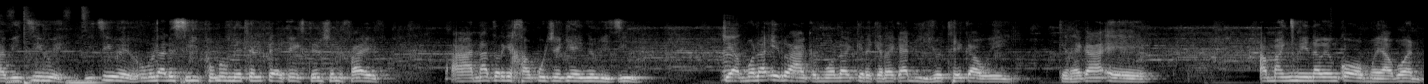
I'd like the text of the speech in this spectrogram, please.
a bitsiwe bitsiwe o bola le seipho mo metlelpeke extension five. A nna tsere ke kgapotse ke eng bitsiwe ke ya mola iraq mola ke re ke reka dijo take away ke reka um amancina wenkomo yabona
